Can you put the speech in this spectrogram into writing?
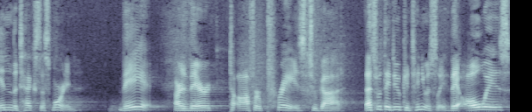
in the text this morning. They are there to offer praise to God. That's what they do continuously. They always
